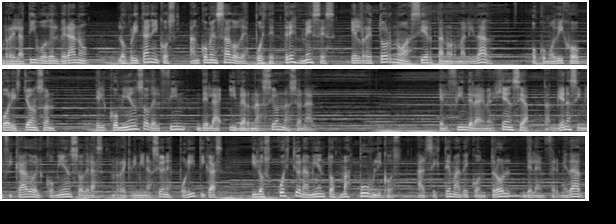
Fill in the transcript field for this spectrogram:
relativo del verano, los británicos han comenzado después de tres meses el retorno a cierta normalidad, o como dijo Boris Johnson, el comienzo del fin de la hibernación nacional. El fin de la emergencia también ha significado el comienzo de las recriminaciones políticas y los cuestionamientos más públicos al sistema de control de la enfermedad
